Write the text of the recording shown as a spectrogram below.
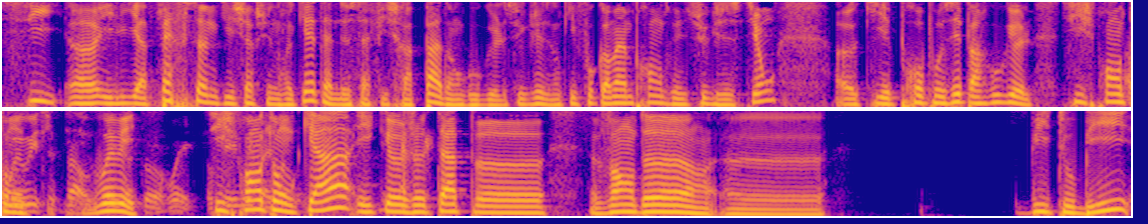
Si euh, il y a personne qui cherche une requête, elle ne s'affichera pas dans Google Suggest. Donc il faut quand même prendre une suggestion euh, qui est proposée par Google. Si je prends Ah ton oui, oui, ça. Si je prends ton cas et que je tape euh, vendeur euh, B2B,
